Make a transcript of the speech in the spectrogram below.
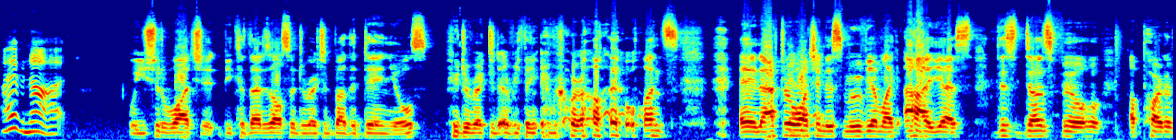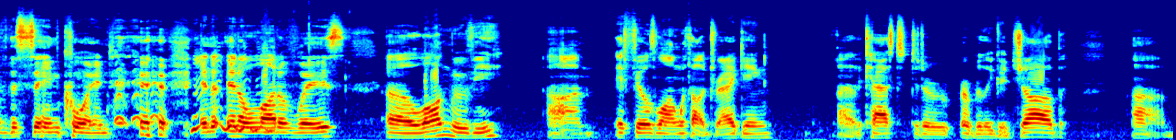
I have not. Well, you should watch it because that is also directed by the Daniels, who directed Everything Everywhere All at Once. And after Got watching this movie, I'm like, ah, yes, this does feel a part of the same coin in, in a lot of ways. A long movie. Um, it feels long without dragging. Uh, the cast did a, a really good job. Um,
